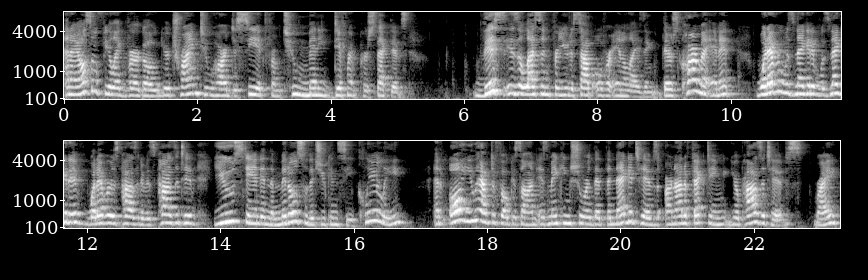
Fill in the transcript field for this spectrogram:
And I also feel like, Virgo, you're trying too hard to see it from too many different perspectives. This is a lesson for you to stop over analyzing. There's karma in it, Whatever was negative was negative. Whatever is positive is positive. You stand in the middle so that you can see clearly. And all you have to focus on is making sure that the negatives are not affecting your positives, right?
